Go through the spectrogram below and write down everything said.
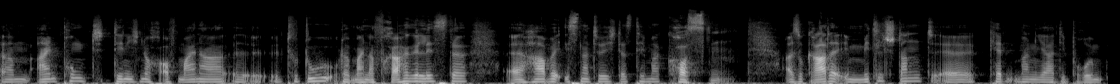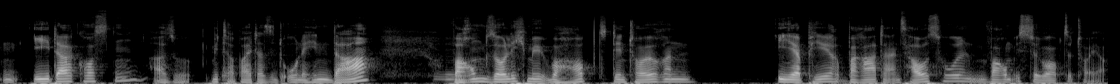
Ähm, ein Punkt, den ich noch auf meiner äh, To-Do oder meiner Frageliste äh, habe, ist natürlich das Thema Kosten. Also gerade im Mittelstand äh, kennt man ja die berühmten EDA-Kosten, also Mitarbeiter sind ohnehin da. Mhm. Warum soll ich mir überhaupt den teuren ERP-Berater ins Haus holen? Warum ist der überhaupt so teuer?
